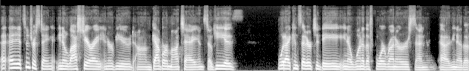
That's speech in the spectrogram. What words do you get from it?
and it's interesting. You know, last year I interviewed um, Gabor Mate, and so he is what I consider to be, you know, one of the forerunners and uh, you know the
